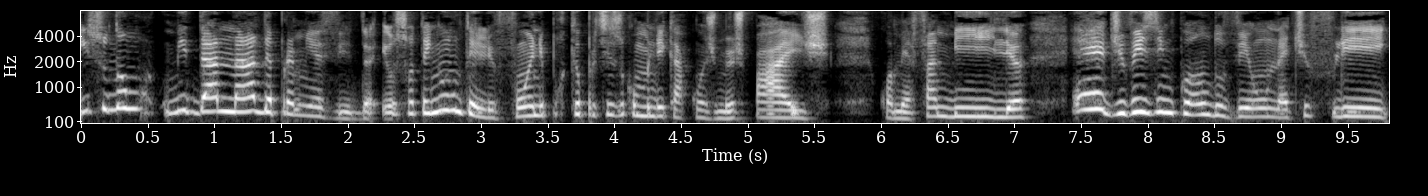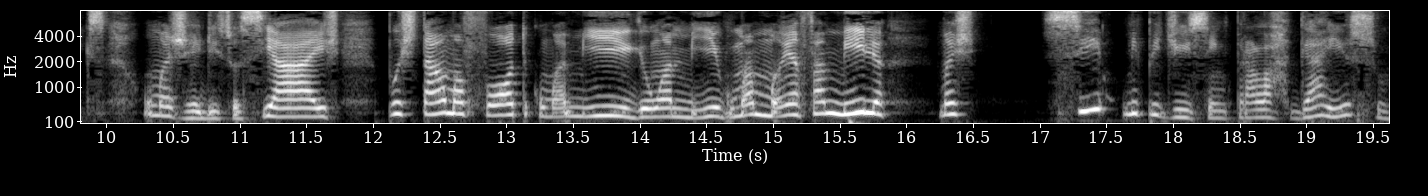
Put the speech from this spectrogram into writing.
isso não me dá nada para minha vida. Eu só tenho um telefone porque eu preciso comunicar com os meus pais, com a minha família. É, de vez em quando ver um Netflix, umas redes sociais, postar uma foto com uma amiga, um amigo, uma mãe, a família. Mas se me pedissem para largar isso,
